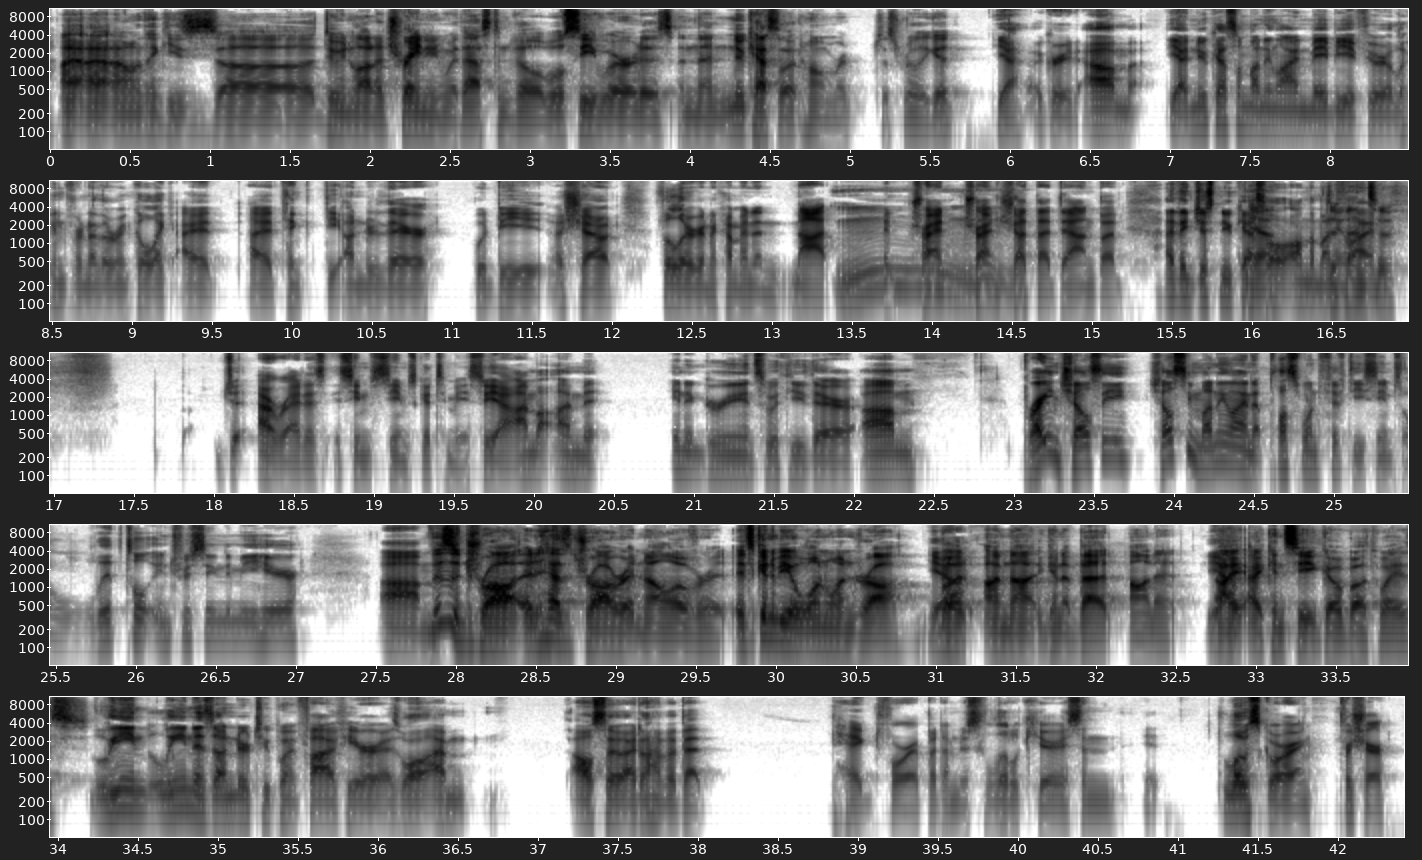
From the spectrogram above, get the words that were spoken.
I, I don't think he's uh, doing a lot of training with Aston Villa. We'll see where it is, and then Newcastle at home are just really good. Yeah, agreed. Um, yeah, Newcastle money line. Maybe if you're looking for another wrinkle, like I I think the under there would be a shout. Villa are going to come in and not and try and try and Mm. shut that down. But I think just Newcastle on the money defensive. line outright is, it seems seems good to me. So yeah, I'm I'm in agreement with you there. Um, Brighton Chelsea Chelsea money line at plus one fifty seems a little interesting to me here. Um, This is a draw. It has draw written all over it. It's going to be a one-one draw, Yeah. but I'm not going to bet on it. Yeah. I, I can see it go both ways. lean lean is under two point five here as well. I'm also I don't have a bet pegged for it, but I'm just a little curious and it, low scoring for sure.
